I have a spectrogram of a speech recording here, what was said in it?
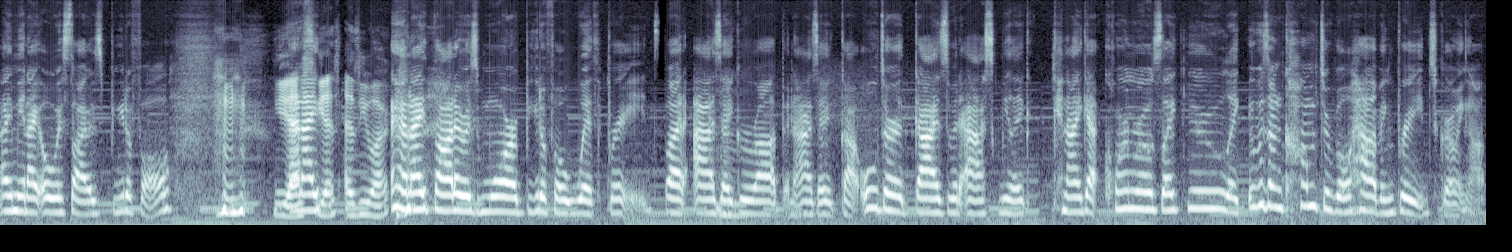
I mean, I always thought I was beautiful. yes, I, yes, as you are. and I thought it was more beautiful with braids. But as mm. I grew up and as I got older, guys would ask me, like, can I get cornrows like you? Like, it was uncomfortable having braids growing up.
